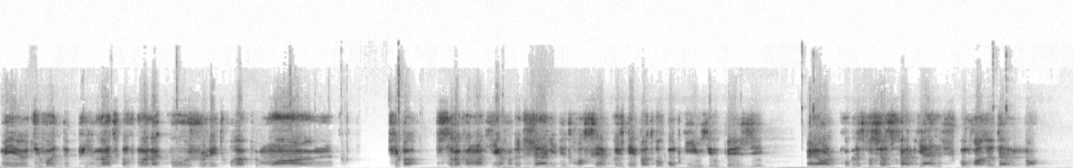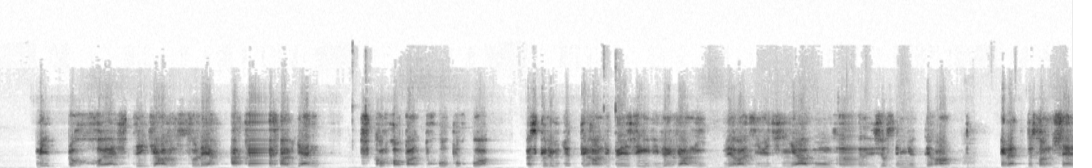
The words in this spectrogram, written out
Mais euh, tu vois, depuis le match contre Monaco, je les trouve un peu moins. euh, je sais pas, je sais pas comment dire. Déjà, il y a des transferts que je n'ai pas trop compris aussi au PSG. Alors, le transfert de Fabian, je comprends totalement. Mais reacheter Carlos Soler après Fabian, je comprends pas trop pourquoi. Parce que le milieu de terrain du PSG, il est bien garni. Verratti, Vitinha, bon, ça c'est sûr, c'est le milieu de terrain. Et là, de Sanchez,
